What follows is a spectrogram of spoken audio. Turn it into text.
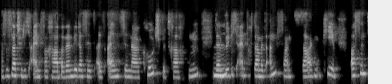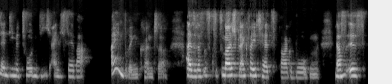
das ist natürlich einfacher. Aber wenn wir das jetzt als einzelner Coach betrachten, mhm. dann würde ich einfach damit anfangen zu sagen, okay, was sind denn die Methoden, die ich eigentlich selber einbringen könnte. Also das ist zum Beispiel ein Qualitätsfragebogen. Das mhm. ist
